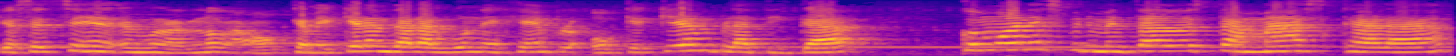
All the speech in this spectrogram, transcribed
que, se, que me quieran dar algún ejemplo o que quieran platicar cómo han experimentado esta máscara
